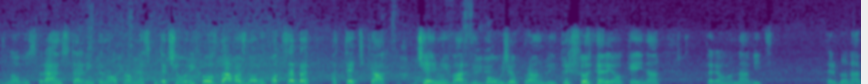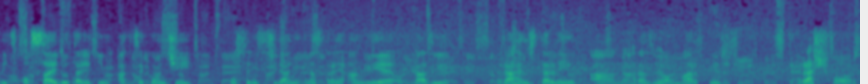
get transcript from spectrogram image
znovu s Ryan Sterling, ten má opravdu neskutečnou rychlost, dává znovu pod sebe a teďka Jamie Vardy bohužel pro Anglii trefil Harryho Kanea, kterého navíc který byl navíc v offsideu, takže tím akce končí. Poslední střídání i na straně Anglie, odchází Raheem Sterling a nahrazuje ho Marcus Rashford.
